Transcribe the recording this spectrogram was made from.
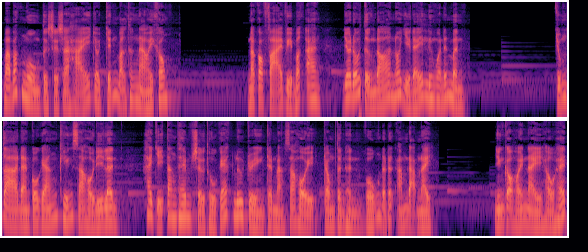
mà bắt nguồn từ sự sợ hãi cho chính bản thân nào hay không? Nó có phải vì bất an do đối tượng đó nói gì đấy liên quan đến mình? Chúng ta đang cố gắng khiến xã hội đi lên hay chỉ tăng thêm sự thù ghét lưu truyền trên mạng xã hội trong tình hình vốn đã rất ảm đạm này? Những câu hỏi này hầu hết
